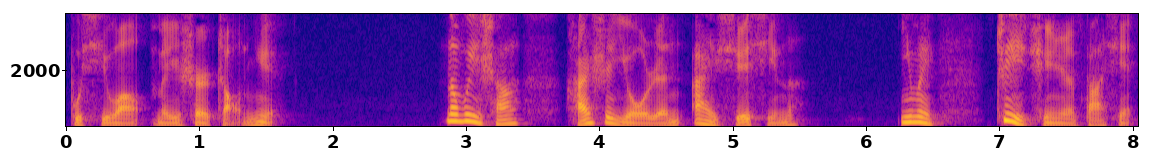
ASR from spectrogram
不希望没事找虐。那为啥还是有人爱学习呢？因为这群人发现，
